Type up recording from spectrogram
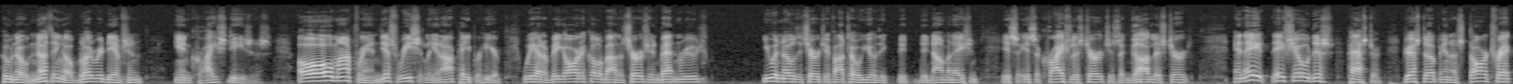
who know nothing of blood redemption in Christ Jesus. Oh, my friend, just recently in our paper here, we had a big article about a church in Baton Rouge. You would know the church if I told you the, the, denomination. It's, it's a Christless church, it's a godless church. And they, they showed this pastor dressed up in a Star Trek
